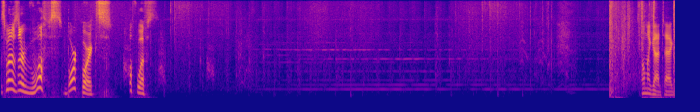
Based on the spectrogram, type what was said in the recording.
This one is their woofs. Bork borks. Woof woofs. Oh my god, tag.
